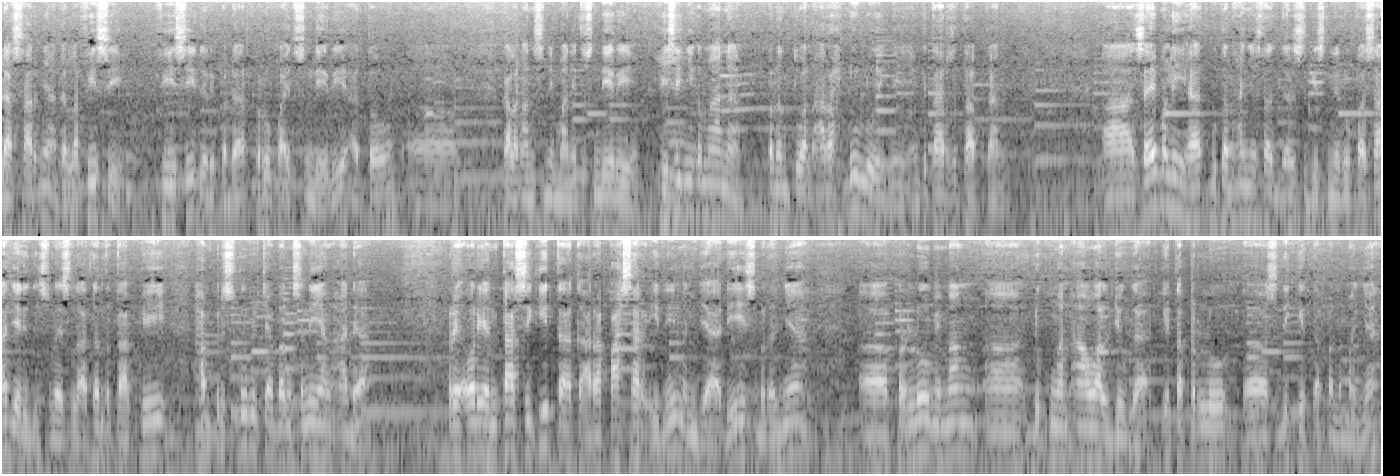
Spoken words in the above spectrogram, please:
dasarnya adalah visi, visi daripada perupa itu sendiri atau eh, kalangan seniman itu sendiri. Visinya ke mana? Penentuan arah dulu ini yang kita harus tetapkan. Uh, saya melihat bukan hanya dari segi seni rupa saja di Sulawesi Selatan, tetapi hampir seluruh cabang seni yang ada. Reorientasi kita ke arah pasar ini menjadi sebenarnya uh, perlu memang uh, dukungan awal juga. Kita perlu uh, sedikit apa namanya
